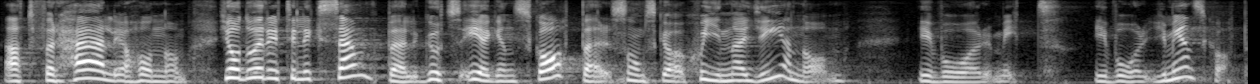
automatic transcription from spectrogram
att förhärliga honom, ja då är det till exempel Guds egenskaper som ska skina igenom i vår mitt, i vår gemenskap.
